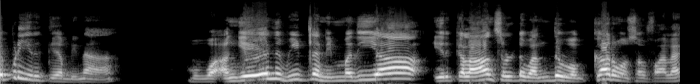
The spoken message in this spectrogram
எப்படி இருக்கு அப்படின்னா அங்கேருந்து வீட்டில் நிம்மதியா இருக்கலாம்னு சொல்லிட்டு வந்து உட்காருவோம் சோஃபால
